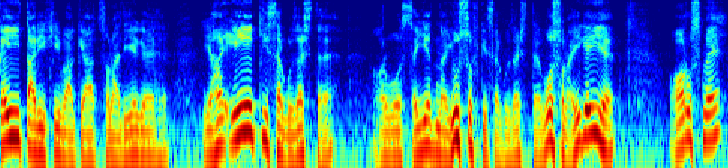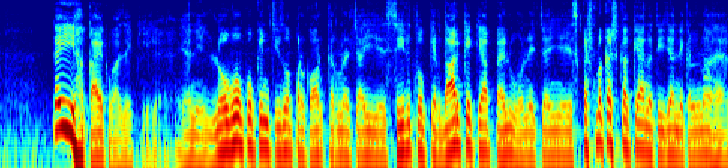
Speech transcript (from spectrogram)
कई तारीख़ी वाक़ात सुना दिए गए हैं। यहाँ एक ही सरगुजश्त है और वो सैदना यूसुफ़ की सरगुजश्त है, वो सुनाई गई है और उसमें कई हकायक वाजे किए गए हैं। यानी लोगों को किन चीज़ों पर गौर करना चाहिए, सीरत व किरदार के क्या पहलू होने चाहिए, इस कशमकश का क्या नतीजा निकलना है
